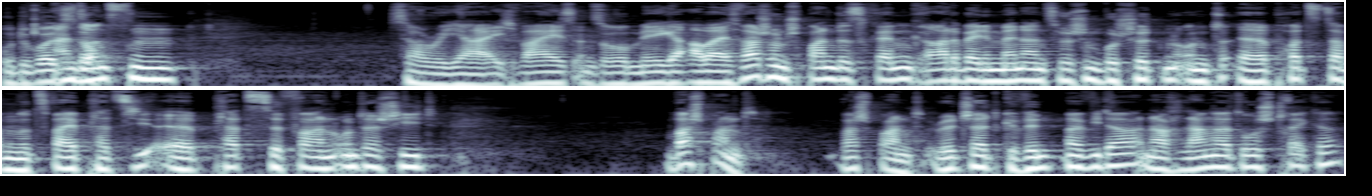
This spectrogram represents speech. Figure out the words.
Und du wolltest noch, Ansonsten, sorry, ja, ich weiß und so mega, aber es war schon ein spannendes Rennen, gerade bei den Männern zwischen Buschütten und äh, Potsdam, nur zwei Platz, äh, Platzziffern Unterschied. War spannend, war spannend. Richard gewinnt mal wieder nach langer Durchstrecke.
